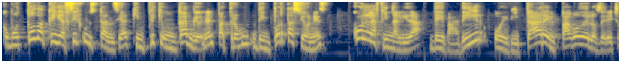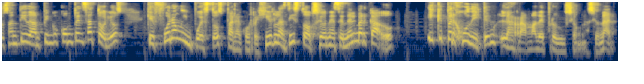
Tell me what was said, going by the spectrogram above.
como toda aquella circunstancia que implique un cambio en el patrón de importaciones con la finalidad de evadir o evitar el pago de los derechos antidumping o compensatorios que fueron impuestos para corregir las distorsiones en el mercado y que perjudiquen la rama de producción nacional.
